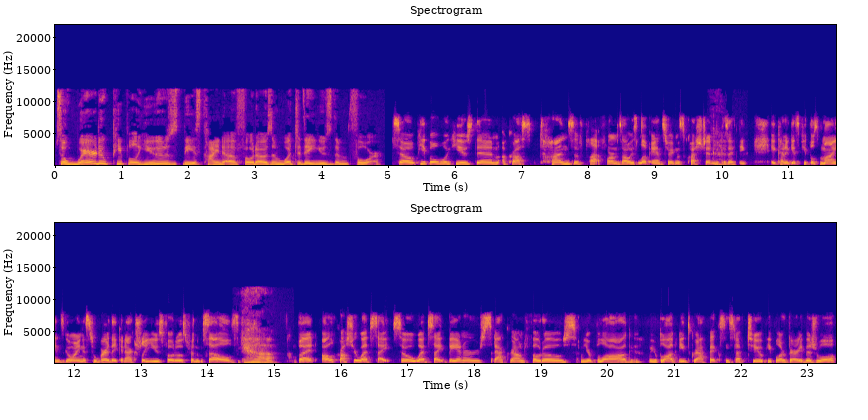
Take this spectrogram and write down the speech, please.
So where do people use these kind of photos and what do they use them for? So people will use them across tons of platforms. I always love answering this question because I think it kind of gets people's minds going as to where they can actually use photos for themselves. Yeah. Uh, but all across your website. So website banners, background photos, your blog. Your blog needs graphics and stuff too. People are very visual.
